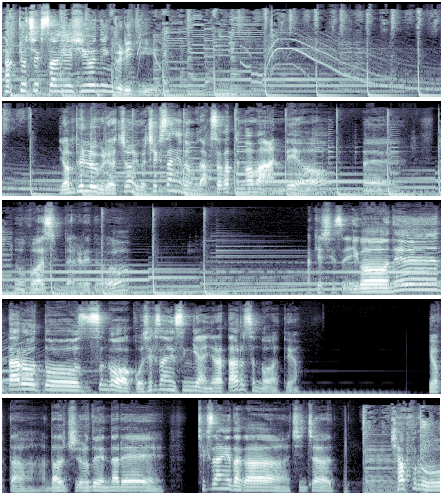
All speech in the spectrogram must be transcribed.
학교 책상에 시은님 그리기. 연필로 그렸죠? 이거 책상에 너무 낙서 같은 거 하면 안 돼요. 네, 너무 고맙습니다. 그래도 학교 책상 이거는 따로 또 쓴 거 같고 책상에 쓴 게 아니라 따로 쓴 거 같아요. 귀엽다. 나도 저도 옛날에 책상에다가 진짜 샤프로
